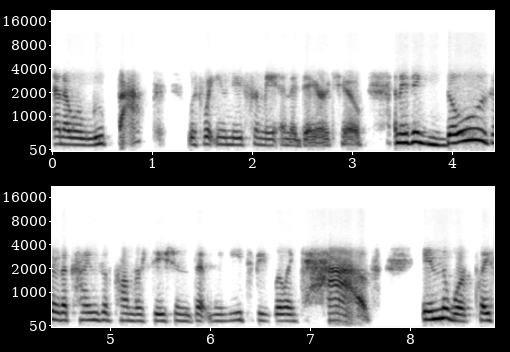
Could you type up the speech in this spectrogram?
and I will loop back with what you need from me in a day or two. And I think those are the kinds of conversations that we need to be willing to have in the workplace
